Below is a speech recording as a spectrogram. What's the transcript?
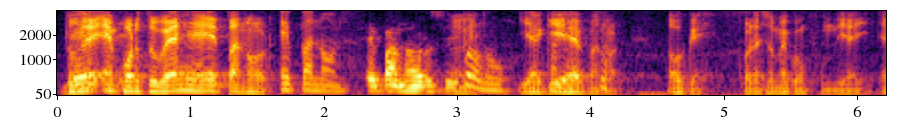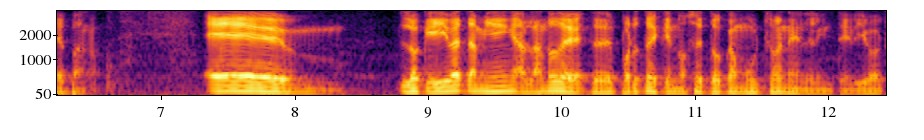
Entonces, De- en portugués es Epanol. Epanol. Epanor, sí. Epanol. Y aquí es Epanol. Ok, por eso me confundí ahí. Epanol. Eh, lo que iba también, hablando de, de deporte que no se toca mucho en el interior,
